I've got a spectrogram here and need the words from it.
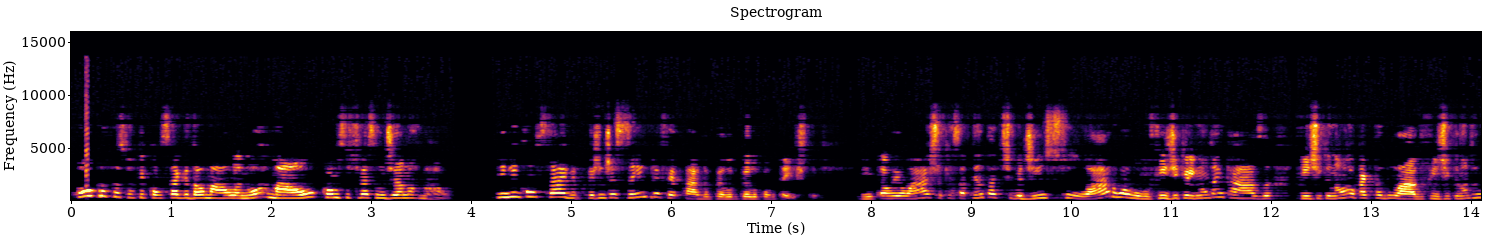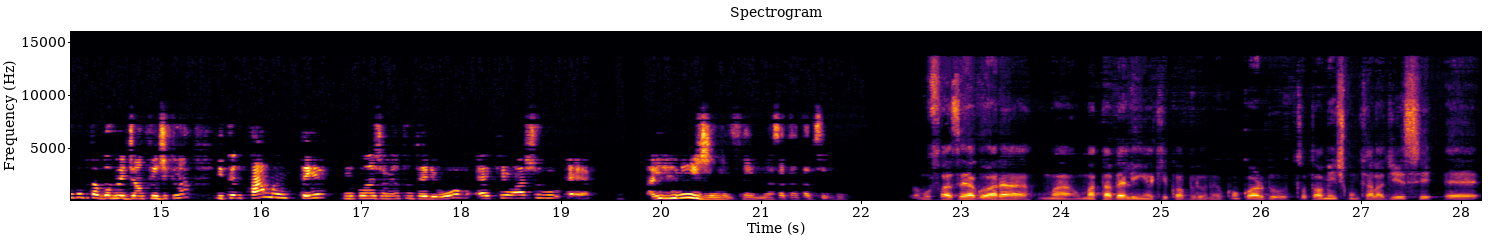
Qual professor que consegue dar uma aula normal como se tivesse um dia normal? Ninguém consegue, porque a gente é sempre afetado pelo, pelo contexto. Então, eu acho que essa tentativa de insular o aluno, fingir que ele não está em casa, fingir que não é o pai que está do lado, fingir que não tem um computador mediano, fingir que não. e tentar manter no planejamento anterior, é que eu acho é, alienígena, assim, nessa tentativa. Vamos fazer agora uma, uma tabelinha aqui com a Bruna. Eu concordo totalmente com o que ela disse. É,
